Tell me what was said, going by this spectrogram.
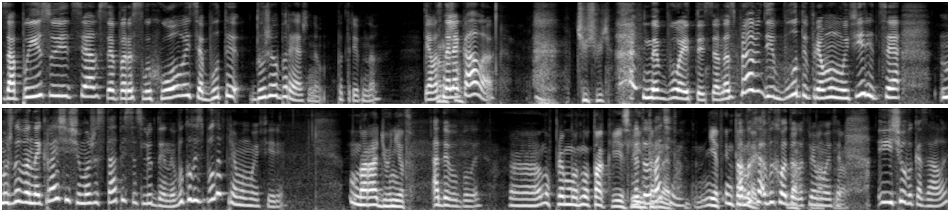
записується, все переслуховується, бути дуже обережним потрібно. Я вас Хорошо. налякала? Чуть-чуть. Не бойтеся. Насправді бути в прямому ефірі це можливо найкраще, що може статися з людиною. Ви колись були в прямому ефірі? Ну, на радио нет. А де ви були? Э, ну, прямо, ну так, если На интернет. телебаченні? Нет, интернет. А ви ха- виходили Да, в прямому да, ефірі? да. І що ви казали?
